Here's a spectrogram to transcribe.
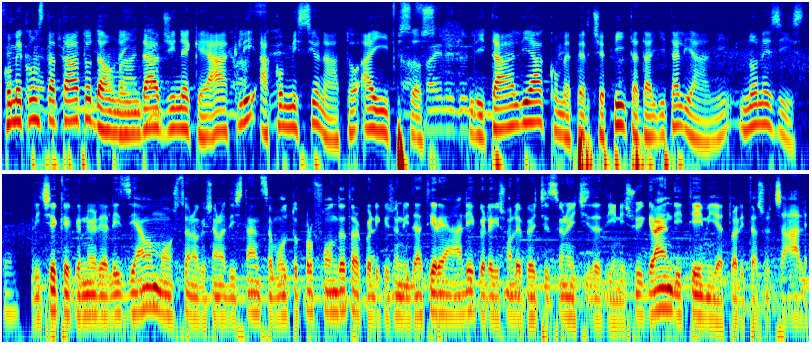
come constatato da una indagine che ACLI ha commissionato a Ipsos. L'Italia, come percepita dagli italiani, non esiste. Le ricerche che noi realizziamo mostrano che c'è una distanza molto profonda tra quelli che sono i dati reali e quelle che sono le percezioni dei cittadini sui grandi temi di attualità sociale,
